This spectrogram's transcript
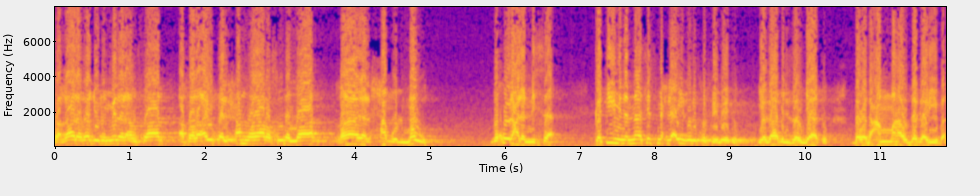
فقال رجل من الأنصار أفرأيت الحمو يا رسول الله؟ قال الحم الموت. دخول على النساء. كثير من الناس يسمح لأي ذو يدخل في بيته. يقابل زوجاته. ده ود عمها وده قريبة.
